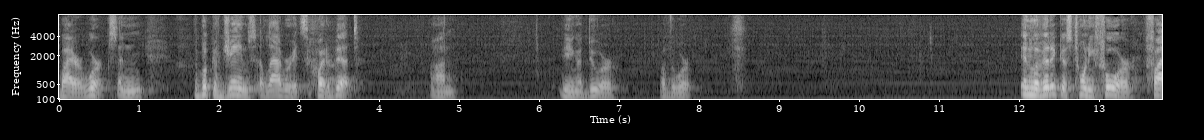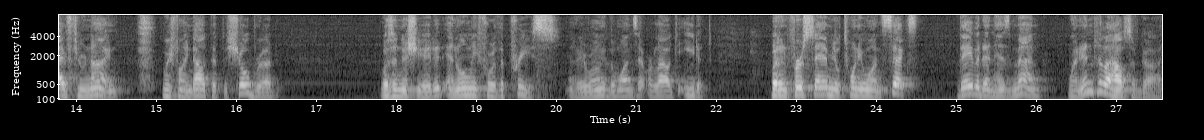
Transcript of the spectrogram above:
by our works. And the book of James elaborates quite a bit on being a doer of the work. In Leviticus 24, 5 through 9, we find out that the showbread was initiated and only for the priests. They were only the ones that were allowed to eat it. But in 1 Samuel 21, 6, David and his men went into the house of God,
